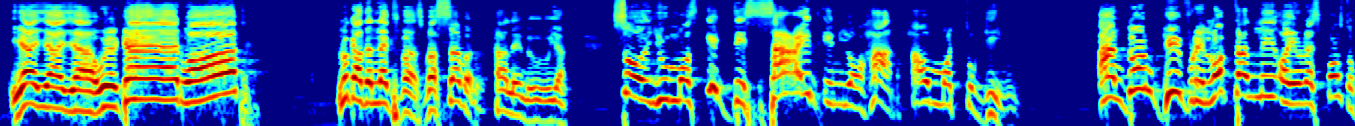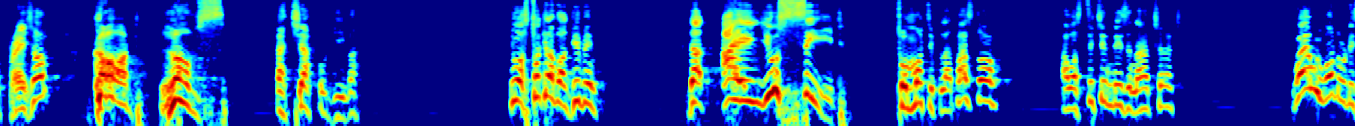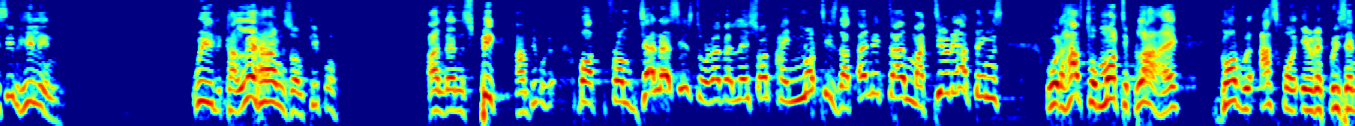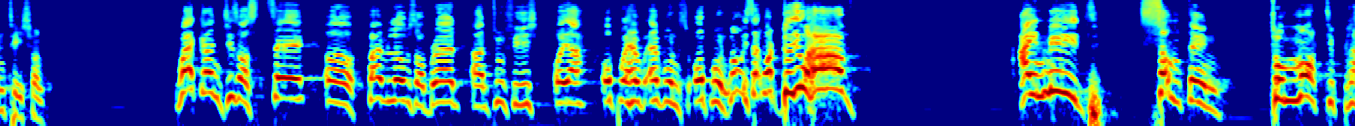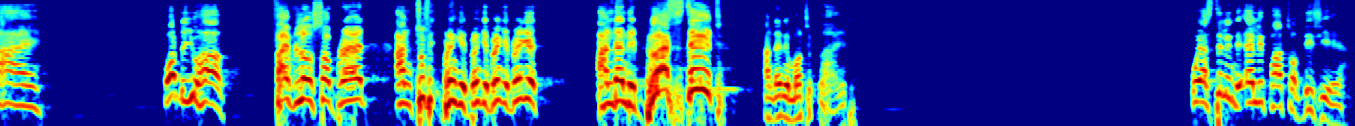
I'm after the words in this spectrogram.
yeah, yeah, yeah, will get what? Look at the next verse, verse 7. Hallelujah. So you must each decide in your heart how much to give. And don't give reluctantly or in response to pressure. God loves a cheerful giver. He was talking about giving. That I use seed to multiply. Pastor, I was teaching this in our church. When we want to receive healing, we can lay hands on people and then speak and people but from genesis to revelation i noticed that anytime material things would have to multiply god will ask for a representation why can't jesus say oh, five loaves of bread and two fish oh yeah open heavens open no he said what do you have i need something to multiply what do you have? Five loaves of bread and two. Bring it, bring it, bring it, bring it. And then they blessed it. And then they multiplied. We are still in the early part of this year.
